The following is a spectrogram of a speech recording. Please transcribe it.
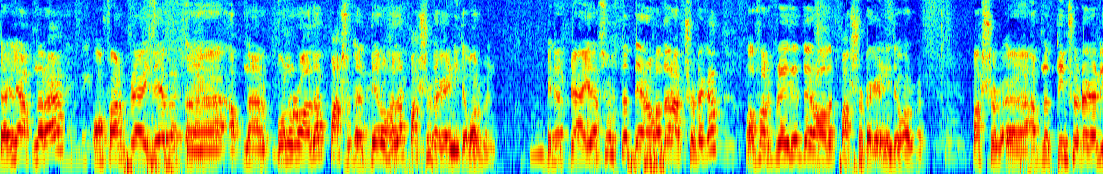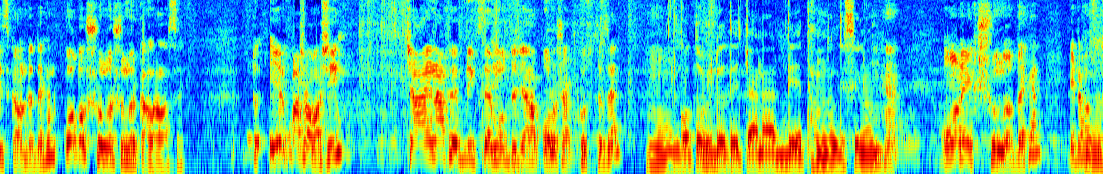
তাহলে আপনারা অফার প্রাইজে আপনার পনেরো হাজার পাঁচশো তেরো হাজার পাঁচশো টাকায় নিতে পারবেন। এটা প্রাইস আসে হচ্ছে তেরো হাজার আটশো টাকা অফার প্রাইজে তেরো হাজার পাঁচশো টাকায় নিতে পারবেন। পাঁচশো আপনার তিনশো টাকা ডিসকাউন্টে দেখেন কত সুন্দর সুন্দর কালার আছে। তো এর পাশাপাশি চায়না ফেব্রিক্সের মধ্যে যারা পোলো শার্ট খুঁজতেছেন গত ভিডিওতে চায়না দিয়ে থামনেল দিছিলাম। হ্যাঁ অনেক সুন্দর। দেখেন এটা হচ্ছে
